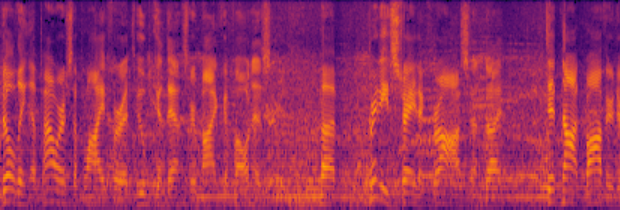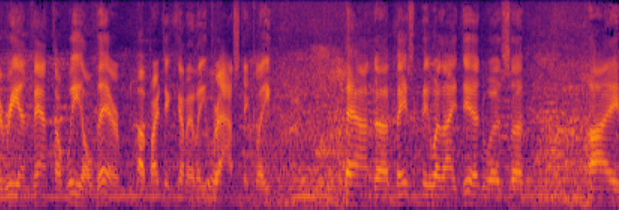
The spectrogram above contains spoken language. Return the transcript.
building a power supply for a tube condenser microphone is uh, pretty straight across, and I did not bother to reinvent the wheel there uh, particularly drastically. And uh, basically, what I did was uh, I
